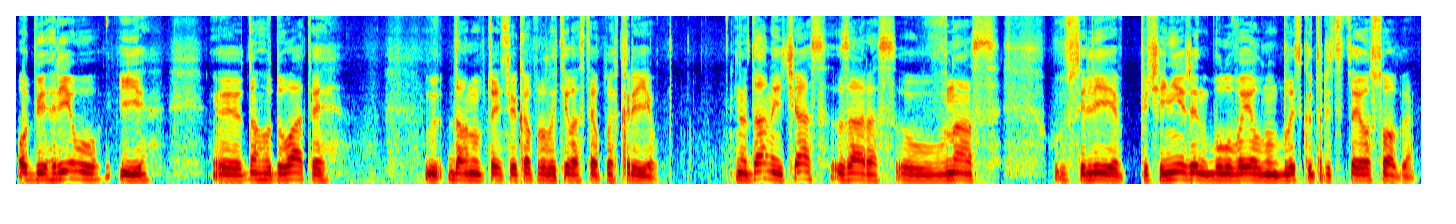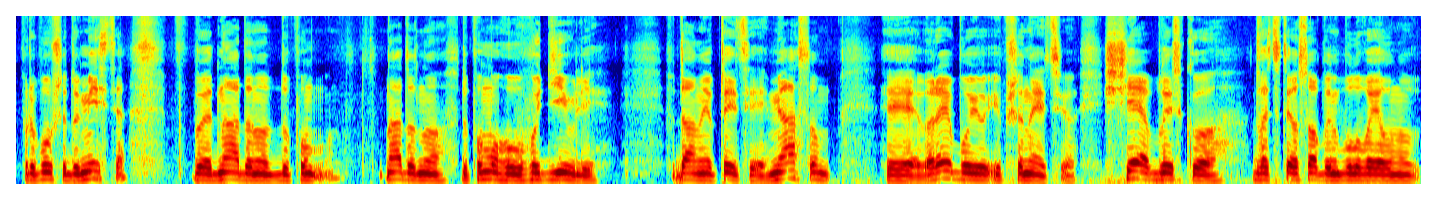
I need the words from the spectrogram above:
обігріву і е, нагодувати дану птицю, яка пролетіла з теплих країв. На даний час зараз в нас у селі Печеніжин було виявлено близько 30 особин. Прибувши до місця, надано, допом... надано допомогу в годівлі даної птиці м'ясом, е, рибою і пшеницею. Ще близько 20 особин було виявлено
